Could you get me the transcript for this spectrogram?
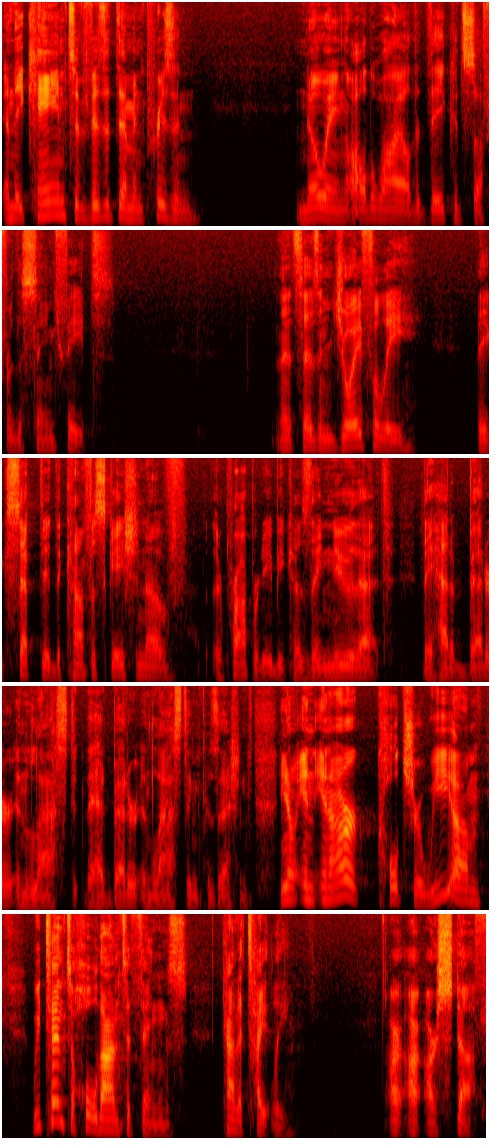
And they came to visit them in prison, knowing all the while that they could suffer the same fate. And it says, and joyfully they accepted the confiscation of their property because they knew that they had a better and last they had better and lasting possessions. You know, in, in our culture, we um, we tend to hold on to things kind of tightly. Our, our, our stuff.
